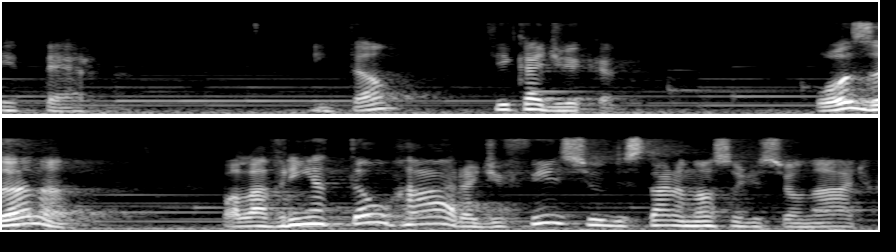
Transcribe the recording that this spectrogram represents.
eterna. Então, fica a dica. Osana, palavrinha tão rara, difícil de estar no nosso dicionário,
